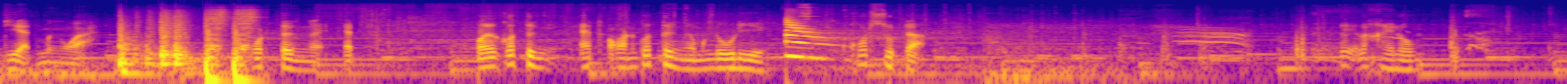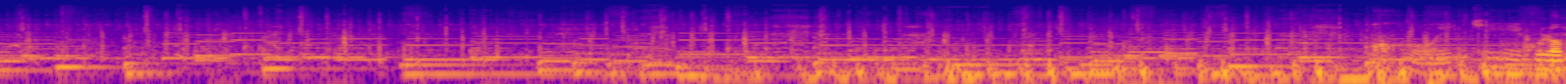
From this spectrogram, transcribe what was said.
เกลียดมึงว่ะโคตรตึงอะแอดเปิร์ก็ตึง แอดออนก็ตึงอะมึงดูดิโคตรสุดอะเอ๊ะแล้วใครล้มโอ้โหเจ๊กูล้ม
